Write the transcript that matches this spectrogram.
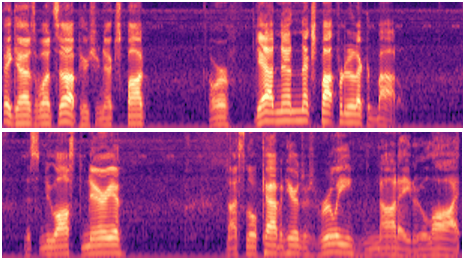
Hey guys, what's up? Here's your next spot. Or, yeah, and then the next spot for the liquor bottle. This New Austin area. Nice little cabin here. There's really not a lot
